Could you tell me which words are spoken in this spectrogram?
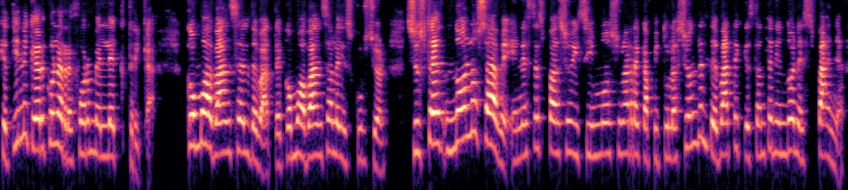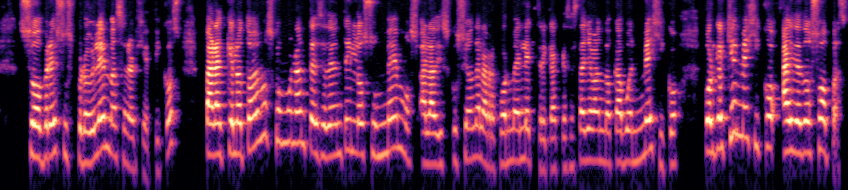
que tiene que ver con la reforma eléctrica cómo avanza el debate, cómo avanza la discusión. Si usted no lo sabe, en este espacio hicimos una recapitulación del debate que están teniendo en España sobre sus problemas energéticos para que lo tomemos como un antecedente y lo sumemos a la discusión de la reforma eléctrica que se está llevando a cabo en México, porque aquí en México hay de dos sopas.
